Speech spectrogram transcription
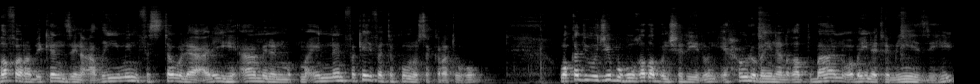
ظفر بكنز عظيم فاستولى عليه آمنا مطمئنا فكيف تكون سكرته؟ وقد يوجبه غضب شديد يحول بين الغضبان وبين تمييزه.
